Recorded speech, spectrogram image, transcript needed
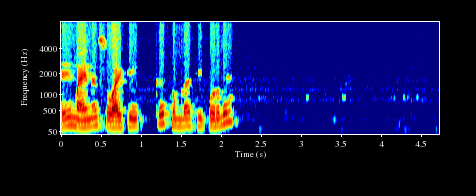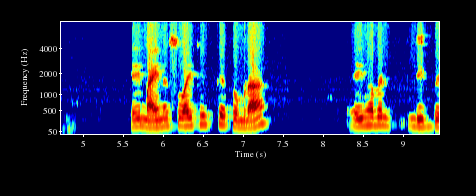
এই মাইনাস ওয়াই কিউবকে তোমরা কি করবে? এই মাইনাস ওয়াই কিউবকে তোমরা এইভাবে লিখবে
